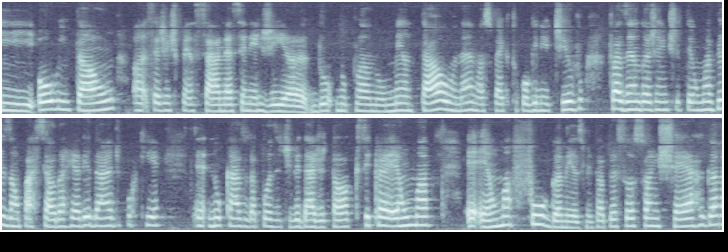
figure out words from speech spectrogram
E, ou então, uh, se a gente pensar nessa energia do, no plano mental, né, no aspecto cognitivo, fazendo a gente ter uma visão parcial da realidade, porque é, no caso da positividade tóxica é uma, é, é, uma fuga mesmo, então a pessoa só enxerga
